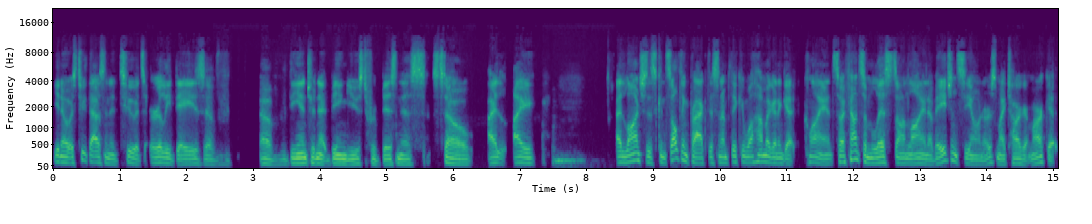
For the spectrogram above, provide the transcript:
you know, it was 2002. It's early days of of the internet being used for business. So I I I launched this consulting practice and I'm thinking, well, how am I going to get clients? So I found some lists online of agency owners, my target market.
